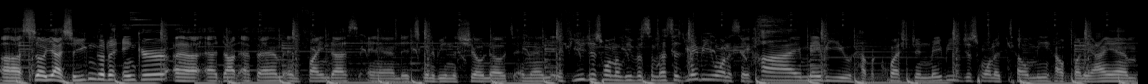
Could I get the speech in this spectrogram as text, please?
Uh, so yeah, so you can go to Anchor uh, .fm and find us, and it's going to be in the show notes. And then if you just want to leave us a message, maybe you want to say hi, maybe you have a question, maybe you just want to tell me how funny I am,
